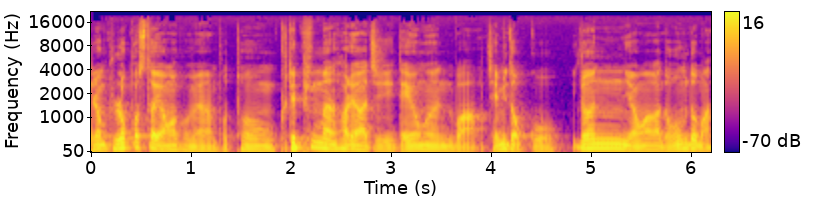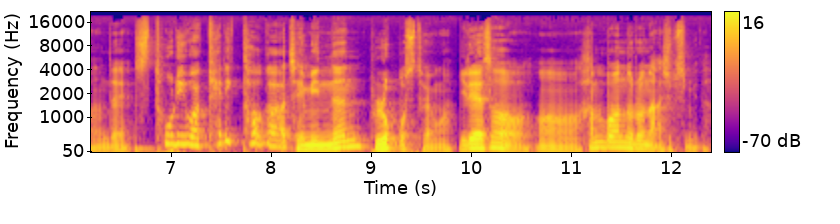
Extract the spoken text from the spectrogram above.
이런 블록버스터 영화 보면 보통 그래픽만 화려하지 내용은 뭐 재미도 없고 이런 영화가 너무도 많은데 스토리와 캐릭터가 재밌는 블록버스터 영화. 이래서 어, 한 번으로는 아쉽습니다.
